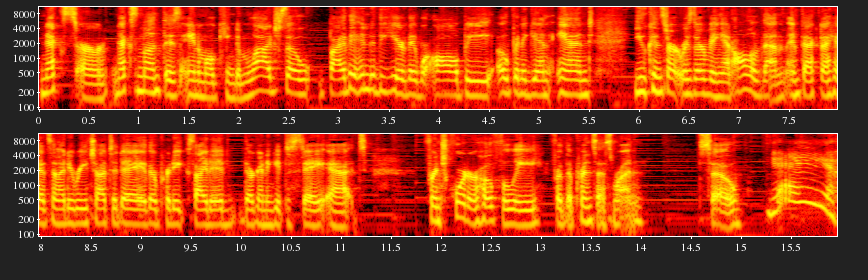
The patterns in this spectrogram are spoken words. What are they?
next or next month is Animal Kingdom Lodge. So by the end of the year, they will all be open again, and you can start reserving at all of them. In fact, I had somebody reach out today. They're pretty excited. They're going to get to stay at French Quarter, hopefully, for the Princess Run. So Yay!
